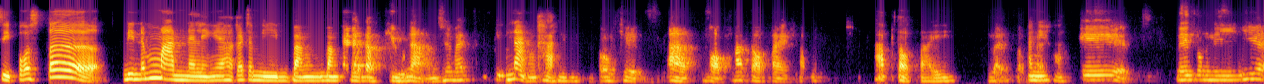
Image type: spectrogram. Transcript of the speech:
สีโปสเตอร์ ดินน้ำมันอะไรเงี้ยค่ะก็จะมีบางบางคแพ้นกับผิวหนังใช่ไหมผิวหนังค่ะโอเค อ่าขอภาพต่อไปครับภาพต่อไป ไหลต่อไป อันนี้ค่ะโอเคในตรงนี้เนี่ย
